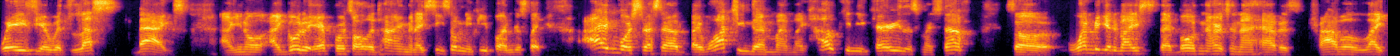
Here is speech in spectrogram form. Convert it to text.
way easier with less bags. Uh, you know, I go to airports all the time and I see so many people. I'm just like, I'm more stressed out by watching them. I'm like, how can you carry this much stuff? So one big advice that both Nars and I have is travel light.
